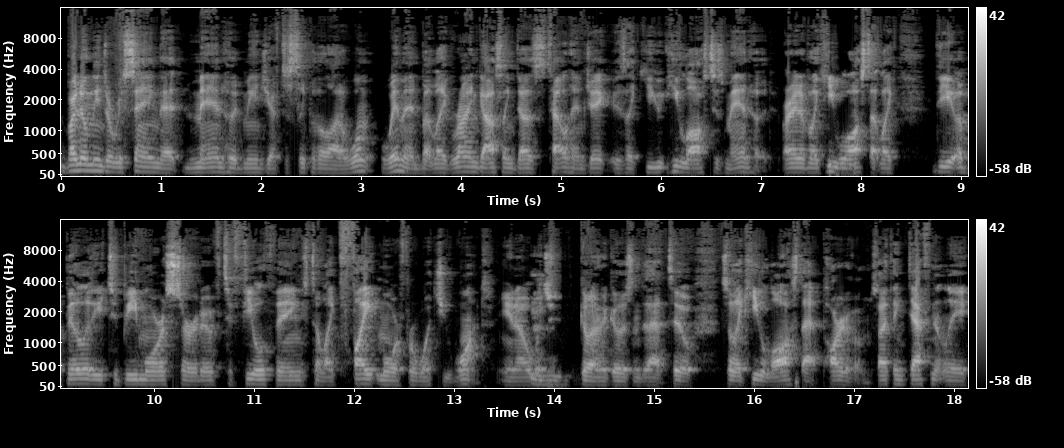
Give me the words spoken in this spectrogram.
by no means are we saying that manhood means you have to sleep with a lot of wo- women, but like Ryan Gosling does tell him, Jake is like you he lost his manhood, right? Of like he mm-hmm. lost that like the ability to be more assertive, to feel things, to like fight more for what you want, you know, which mm-hmm. goes into that too. So like he lost that part of him. So I think definitely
